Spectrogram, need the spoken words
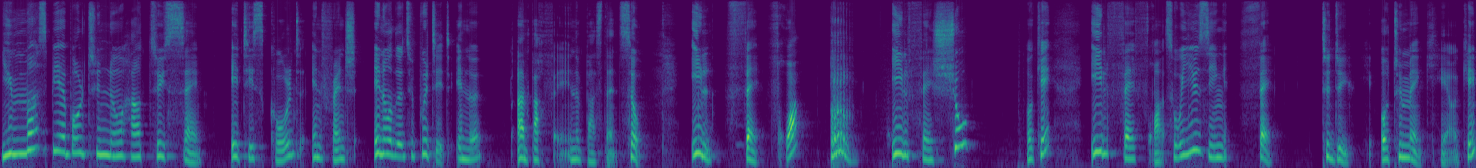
You must be able to know how to say it is cold in French in order to put it in the imparfait, in the past tense. So, il fait froid. Brr, il fait chaud. Okay? Il fait froid. So we're using fait to do or to make here, okay?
